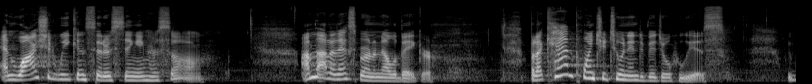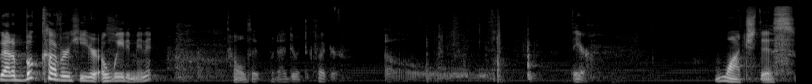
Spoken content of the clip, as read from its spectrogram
And why should we consider singing her song? I'm not an expert on Ella Baker, but I can point you to an individual who is. We've got a book cover here. Oh, wait a minute. Hold it. What did I do with the clicker? Oh, there. Watch this.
